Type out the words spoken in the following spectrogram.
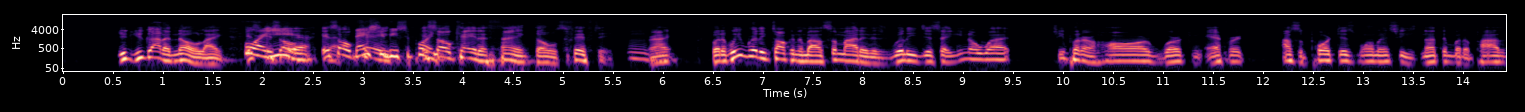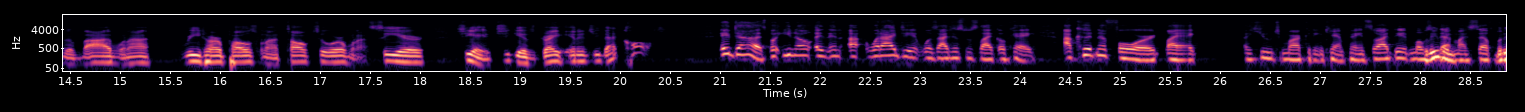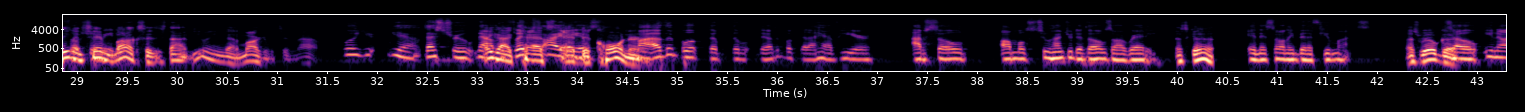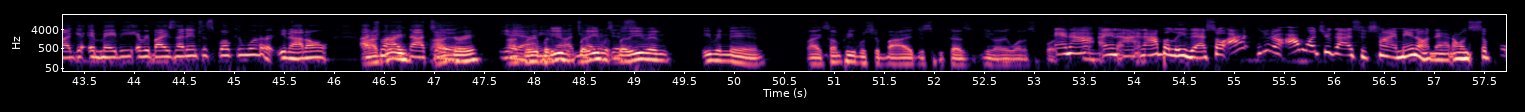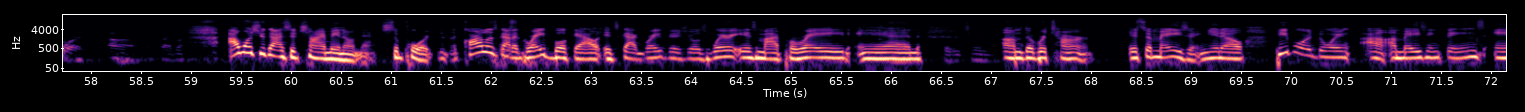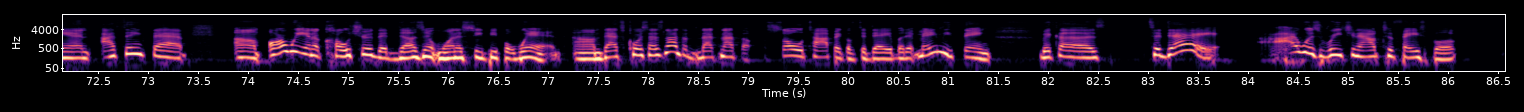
You you got to know like For it's, a it's o- year. it's okay. They should be supporting. It's okay to thank those 50, Mm-hmm. right? But if we really talking about somebody that's really just saying, you know what, she put her hard work and effort. I support this woman. She's nothing but a positive vibe. When I read her posts, when I talk to her, when I see her, she she gives great energy. That costs. It does, but you know, and then uh, what I did was I just was like, okay, I couldn't afford like a huge marketing campaign. So I did most But of that myself. But even ten media. bucks, it's not. You don't even got to market for ten dollars. Well, you yeah, that's true. Now They the got flip cats side at the is corner. my other book, the, the the other book that I have here, I've sold almost 200 of those already, That's good. and it's only been a few months. That's real good. So you know, I get and maybe everybody's not into spoken word. You know, I don't. I, I try agree. not to. I agree. Yeah, I agree. But you know, I even, but try to even, but even, even then, like some people should buy it just because you know they want to support. And I and I, and I believe that. So I, you know, I want you guys to chime in on that on support. Um, I'm sorry, bro. I want you guys to chime in on that support. Carla's got a great book out. It's got great visuals. Where is my parade and the return. um the return? It's amazing. You know, people are doing uh, amazing things, and I think that. Um, are we in a culture that doesn't want to see people win? Um, that's of course that's not the, that's not the sole topic of today, but it made me think because today I was reaching out to Facebook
